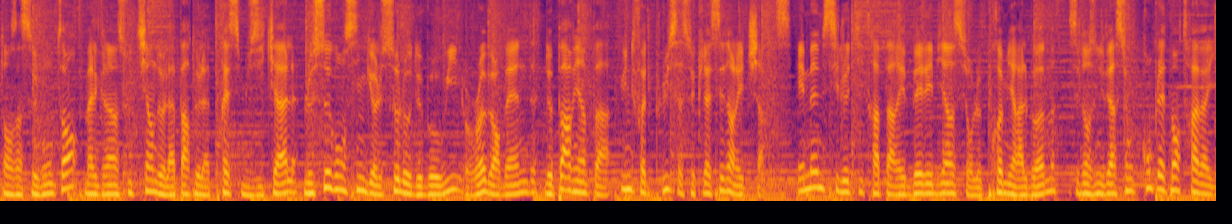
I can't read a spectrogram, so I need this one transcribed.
Dans un second temps, malgré un soutien de la part de la presse musicale, le second single solo de Bowie, Rubber Band, ne parvient pas, une fois de plus, à se classer dans les charts. Et même si le titre apparaît bel et bien sur le premier album, c'est dans une version complètement travaillée.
